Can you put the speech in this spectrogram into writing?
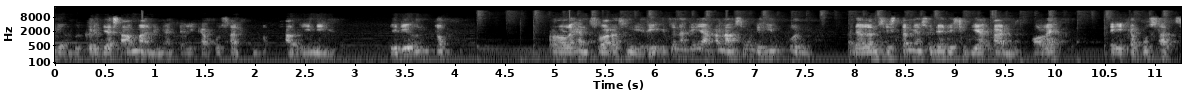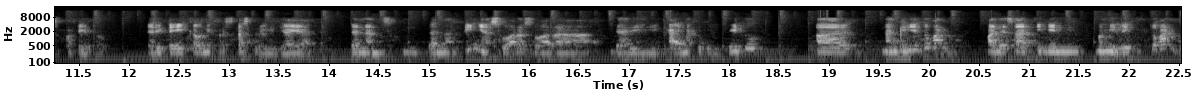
juga bekerja sama dengan TIK pusat untuk hal ini. Jadi untuk perolehan suara sendiri itu nantinya akan langsung dihimpun dalam sistem yang sudah disediakan oleh TIK pusat seperti itu dari TIK Universitas Brawijaya dan dan nantinya suara-suara dari KMFUB itu uh, nantinya itu kan pada saat ingin memilih itu kan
